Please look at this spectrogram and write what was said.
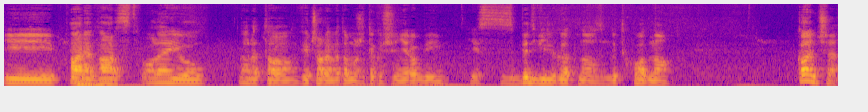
i parę warstw oleju, no ale to wieczorem wiadomo, że tego się nie robi. Jest zbyt wilgotno, zbyt chłodno. Kończę.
